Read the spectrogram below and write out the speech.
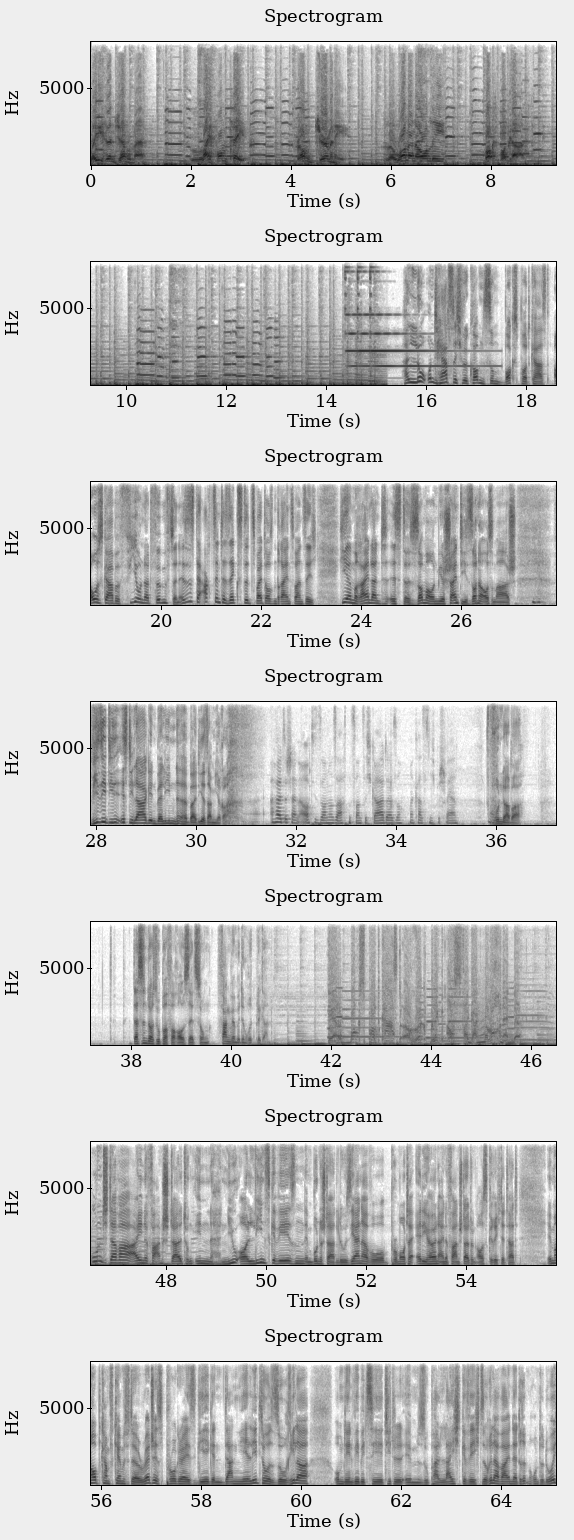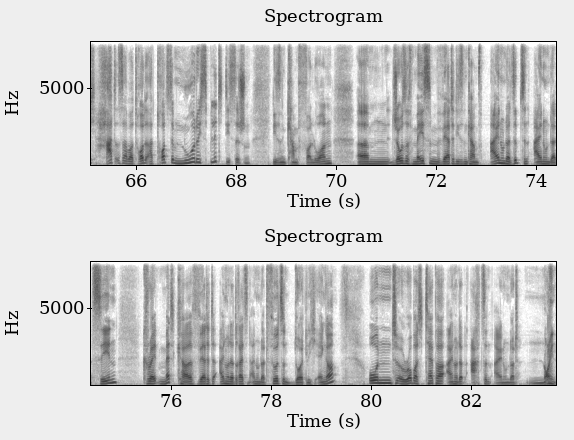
Ladies and gentlemen, live on tape from Germany, the one and only Box Podcast. Hallo und herzlich willkommen zum Box Podcast, Ausgabe 415. Es ist der 18.06.2023. Hier im Rheinland ist Sommer und mir scheint die Sonne aus dem Arsch. Wie sieht die, ist die Lage in Berlin äh, bei dir, Samira? Heute scheint auch die Sonne, so 28 Grad, also man kann sich nicht beschweren. Alles Wunderbar. Das sind doch super Voraussetzungen. Fangen wir mit dem Rückblick an. Der Box Podcast Rückblick aufs vergangene Wochenende. Und da war eine Veranstaltung in New Orleans gewesen, im Bundesstaat Louisiana, wo Promoter Eddie Hearn eine Veranstaltung ausgerichtet hat. Im Hauptkampf kämpfte Regis Progress gegen Danielito Sorilla um den WBC-Titel im Superleichtgewicht. Sorilla war in der dritten Runde durch, hat es aber tro hat trotzdem nur durch Split Decision diesen Kampf verloren. Ähm, Joseph Mason wertete diesen Kampf 117-110. Craig Metcalf wertete 113-114 deutlich enger. Und Robert Tepper 118-109.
